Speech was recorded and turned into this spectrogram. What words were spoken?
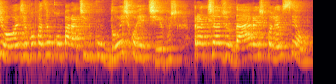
de hoje eu vou fazer um comparativo com dois corretivos para te ajudar a escolher o seu.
